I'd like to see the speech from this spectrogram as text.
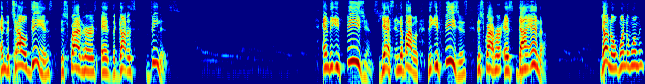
And the Chaldeans described her as the goddess Venus. And the Ephesians, yes, in the Bible, the Ephesians describe her as Diana. Y'all know Wonder Woman?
